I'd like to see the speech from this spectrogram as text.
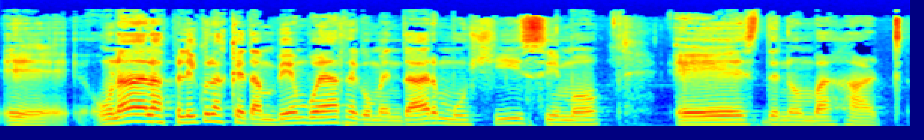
Eh, una de las películas que también voy a recomendar muchísimo es The Number Heart.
